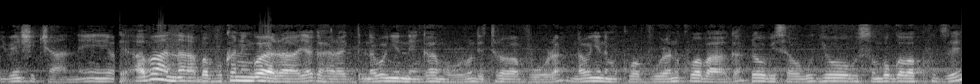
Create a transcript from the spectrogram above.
ni benshi cyane abana bavukana indwara y'agaharage nabo nyine ngaha mu burundi turabavura nabo nyine mu kubavura no kubabaga rero bisaba uburyo busumba bw'abakuze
